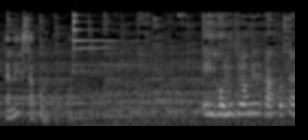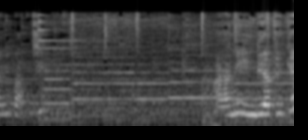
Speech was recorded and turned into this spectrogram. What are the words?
এখানে স্থাপন করব। এই হলুদ রঙের কাপড়টা আমি পাচ্ছি। আর আমি ইন্ডিয়া থেকে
